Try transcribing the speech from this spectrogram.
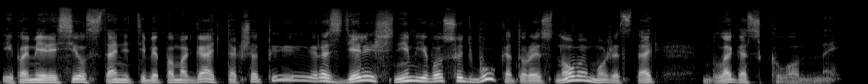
и по мере сил станет тебе помогать, так что ты разделишь с ним его судьбу, которая снова может стать благосклонной.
